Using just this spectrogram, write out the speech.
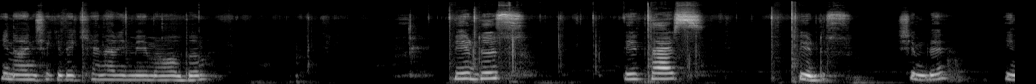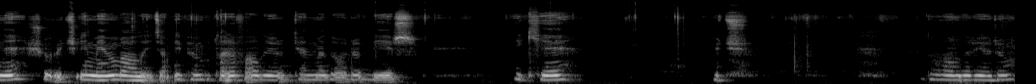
Yine aynı şekilde kenar ilmeğimi aldım. Bir düz, bir ters, bir düz. Şimdi yine şu üç ilmeğimi bağlayacağım. İpimi bu tarafa alıyorum kendime doğru. Bir, iki, üç. Dolandırıyorum.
